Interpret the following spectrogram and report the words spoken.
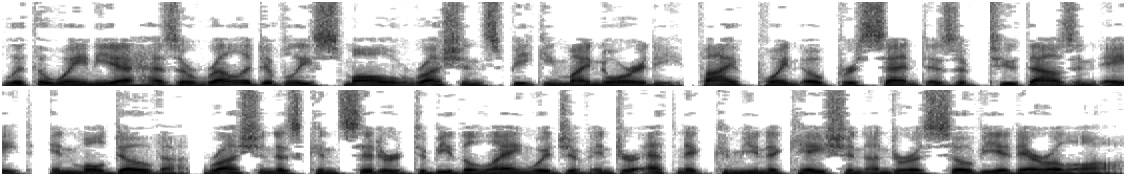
Lithuania has a relatively small Russian-speaking minority 5.0% as of 2008. In Moldova, Russian is considered to be the language of interethnic communication under a Soviet-era law.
